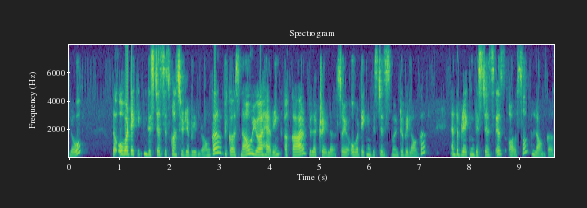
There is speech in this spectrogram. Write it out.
low the overtaking distance is considerably longer because now you are having a car with a trailer. So your overtaking distance is going to be longer and the braking distance is also longer.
